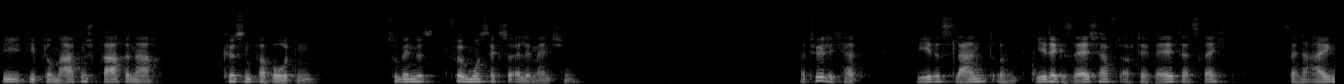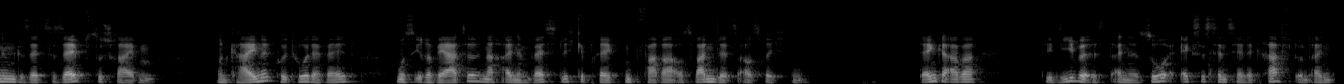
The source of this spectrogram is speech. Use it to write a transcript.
wie Diplomatensprache nach Küssen verboten, zumindest für homosexuelle Menschen. Natürlich hat jedes Land und jede Gesellschaft auf der Welt das Recht, seine eigenen Gesetze selbst zu schreiben, und keine Kultur der Welt muss ihre Werte nach einem westlich geprägten Pfarrer aus Wandlitz ausrichten. Ich denke aber, die Liebe ist eine so existenzielle Kraft und ein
